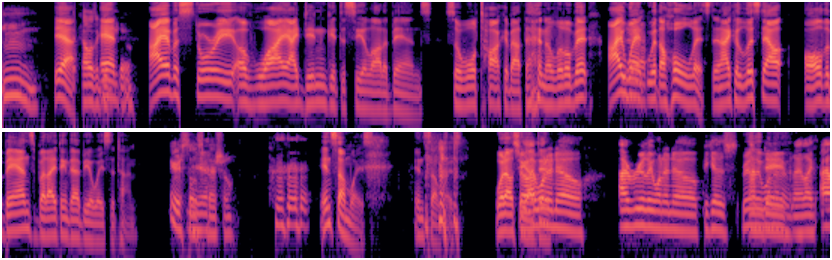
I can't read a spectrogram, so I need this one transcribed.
Mm, Yeah. that was a good And- show. I have a story of why I didn't get to see a lot of bands. So we'll talk about that in a little bit. I went with a whole list and I could list out all the bands, but I think that'd be a waste of time. You're so Yeah. special. In some ways. In some ways. What else so you got? I want to know. I really want to know because Really I'm Dave know. and I like I,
